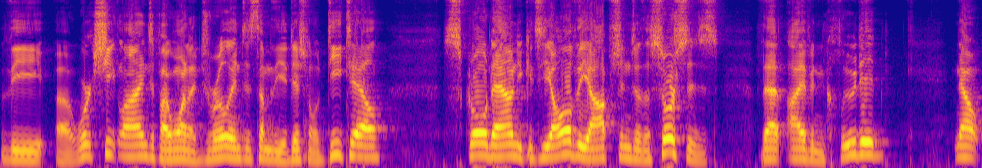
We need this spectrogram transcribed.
the uh, worksheet lines if I want to drill into some of the additional detail. Scroll down, you can see all of the options or the sources that I've included. Now,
